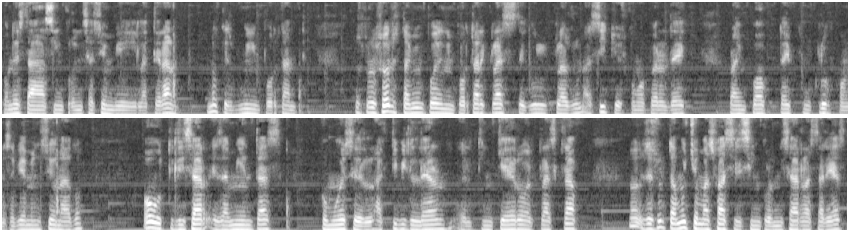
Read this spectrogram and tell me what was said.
con esta sincronización bilateral, ¿no? que es muy importante. Los profesores también pueden importar clases de Google Classroom a sitios como Pearl Deck, Pop, Typing Club, como les había mencionado, o utilizar herramientas como es el Activity Learn, el Tinquero, el Classcraft. Resulta mucho más fácil sincronizar las tareas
